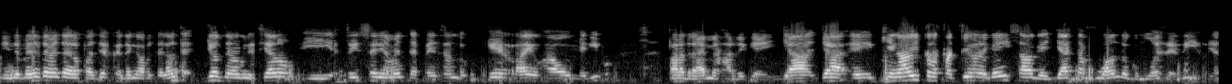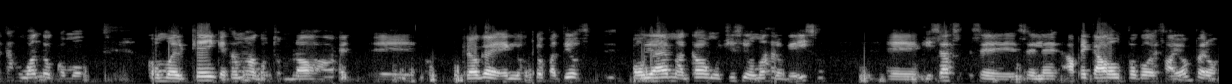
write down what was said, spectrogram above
independientemente de los partidos que tenga por delante, yo tengo Cristiano y estoy seriamente pensando qué rayos hago en mi equipo para traerme a Harry Kane. Ya, ya, eh, quien ha visto los partidos de Kane sabe que ya está jugando como es debido, ya está jugando como como el Kane que estamos acostumbrados a ver. Eh, creo que en los otros partidos podría haber marcado muchísimo más de lo que hizo. Eh, quizás se, se, le ha pecado un poco de fallón, pero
